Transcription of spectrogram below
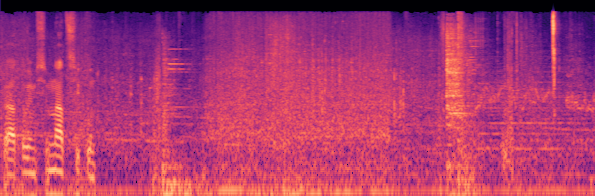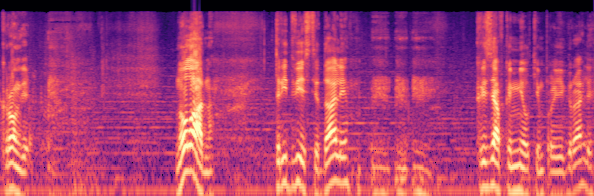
Вкатываем 17 секунд. Кромвель. Ну ладно. 3200 дали. Козявкам мелким проиграли,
